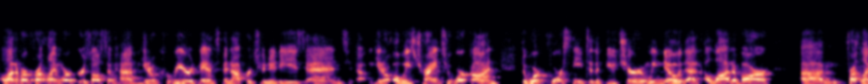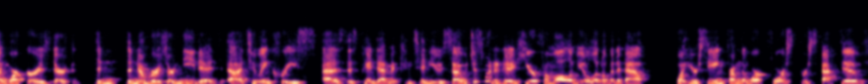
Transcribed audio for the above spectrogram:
a lot of our frontline workers also have you know career advancement opportunities and you know always trying to work on the workforce needs of the future and we know that a lot of our um, frontline workers the, the numbers are needed uh, to increase as this pandemic continues. So i just wanted to hear from all of you a little bit about what you're seeing from the workforce perspective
